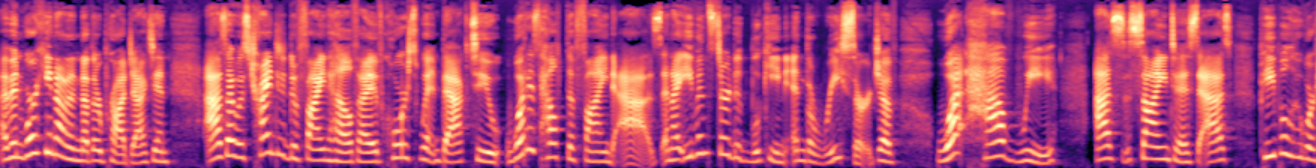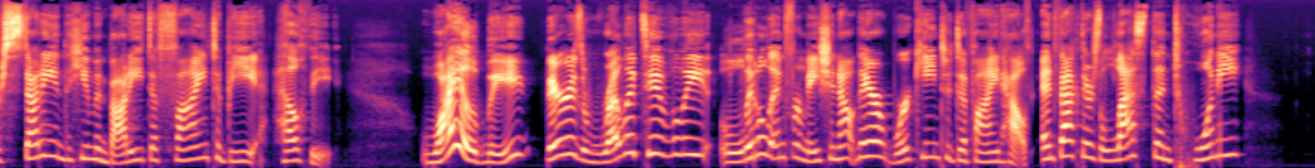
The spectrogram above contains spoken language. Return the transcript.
I've been working on another project, and as I was trying to define health, I of course went back to what is health defined as? And I even started looking in the research of what have we as scientists, as people who are studying the human body, defined to be healthy. Wildly, there is relatively little information out there working to define health. In fact, there's less than 20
